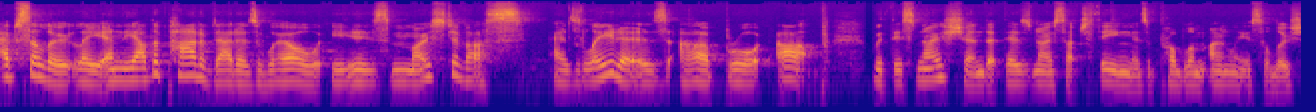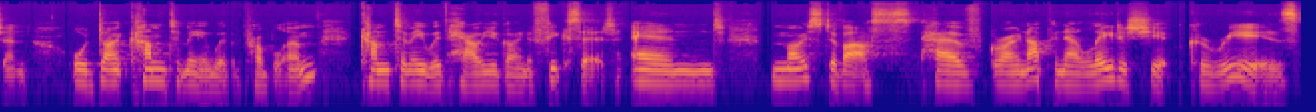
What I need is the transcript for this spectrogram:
Absolutely. And the other part of that as well is most of us as leaders are brought up with this notion that there's no such thing as a problem, only a solution, or don't come to me with a problem, come to me with how you're going to fix it. And most of us have grown up in our leadership careers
